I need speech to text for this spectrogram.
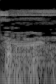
time.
